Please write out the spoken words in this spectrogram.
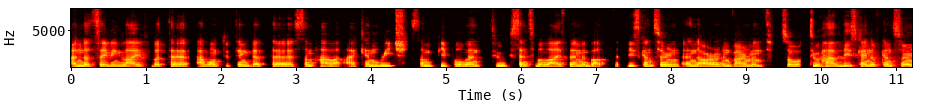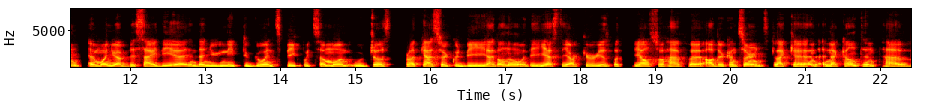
I'm not saving life, but uh, I want to think that uh, somehow I can reach some people and to sensibilize them about this concern and our environment. So to have this kind of concern, and when you have this idea, and then you need to go and speak with someone who just broadcaster could be i don't know they yes they are curious but they also have uh, other concerns like uh, an, accountant have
